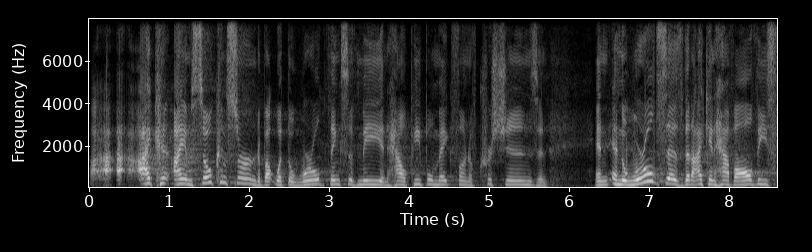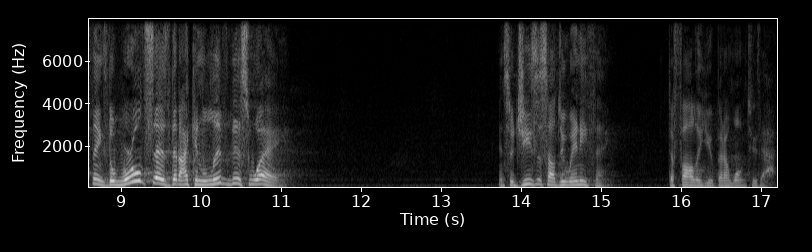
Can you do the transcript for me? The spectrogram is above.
I, I, I, can, I am so concerned about what the world thinks of me and how people make fun of Christians. And, and, and the world says that I can have all these things. The world says that I can live this way. And so, Jesus, I'll do anything to follow you, but I won't do that.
